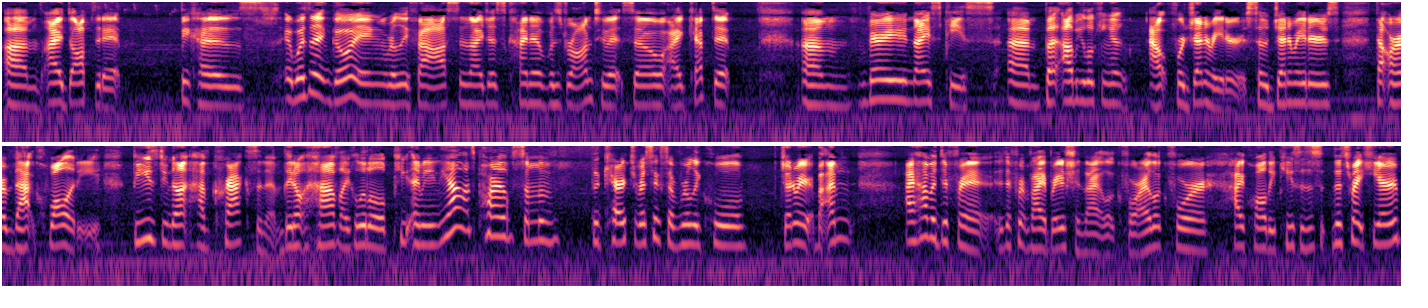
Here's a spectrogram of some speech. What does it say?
Um, i adopted it because it wasn't going really fast and i just kind of was drawn to it so i kept it. Um, very nice piece. Um, but i'll be looking out for generators. So generators that are of that quality. These do not have cracks in them. They don't have like little i mean yeah that's part of some of the characteristics of really cool generator but i'm I have a different a different vibration that I look for. I look for high quality pieces. This, this right here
